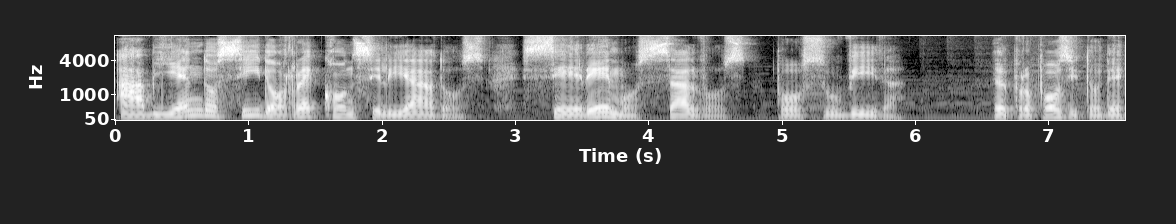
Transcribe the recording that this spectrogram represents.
habiendo sido reconciliados, seremos salvos por su vida. El propósito de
